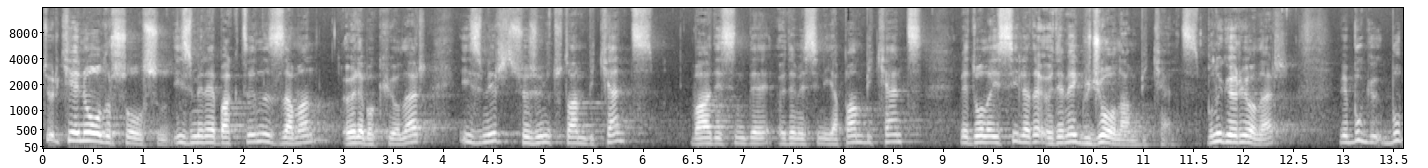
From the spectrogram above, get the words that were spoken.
Türkiye ne olursa olsun İzmir'e baktığınız zaman öyle bakıyorlar. İzmir sözünü tutan bir kent, vadesinde ödemesini yapan bir kent ve dolayısıyla da ödeme gücü olan bir kent. Bunu görüyorlar ve bu bu,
